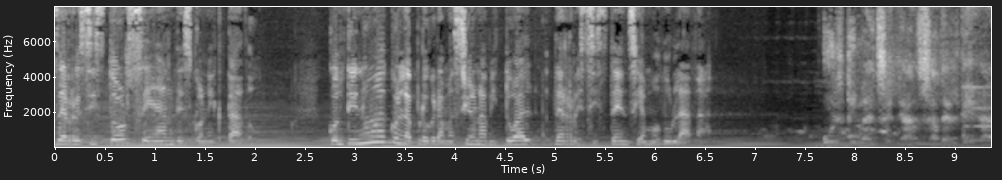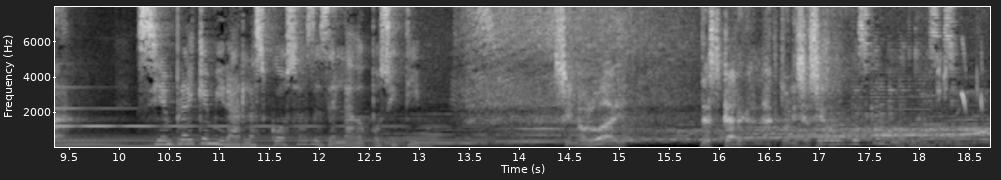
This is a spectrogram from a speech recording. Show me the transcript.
de resistor se han desconectado. Continúa con la programación habitual de resistencia modulada. Última enseñanza del día. Siempre hay que mirar las cosas desde el lado positivo. Si no lo hay, descarga la actualización. Descarga la actualización.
